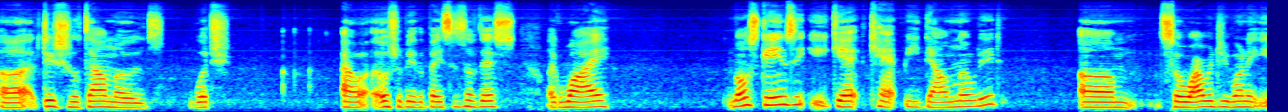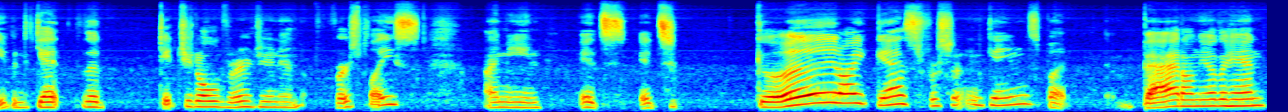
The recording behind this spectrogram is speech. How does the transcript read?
uh, digital downloads, which uh, also be the basis of this. Like why most games that you get can't be downloaded. Um, so why would you want to even get the digital version in the first place? I mean, it's it's good, I guess, for certain games, but bad on the other hand.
